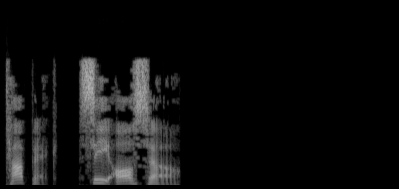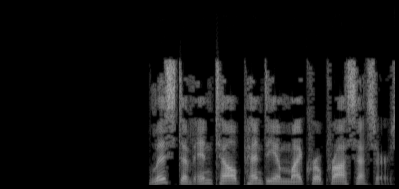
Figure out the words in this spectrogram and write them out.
Topic. See also List of Intel Pentium microprocessors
